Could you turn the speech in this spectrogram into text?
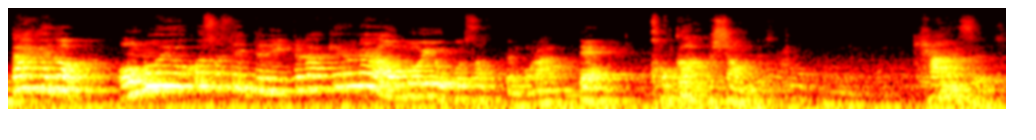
だけど思い起こさせていただけるなら思い起こさせてもらって告白しちゃうんです。キャンセルです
